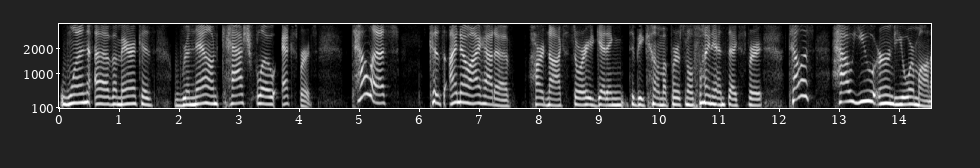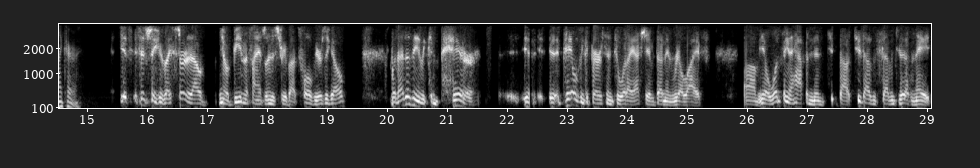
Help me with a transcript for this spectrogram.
one of America's renowned cash flow experts. Tell us, because I know I had a hard knocks story getting to become a personal finance expert. Tell us how you earned your moniker. It's, it's interesting because I started out, you know, being in the financial industry about 12 years ago, but that doesn't even compare. It, it, it pales in comparison to what I actually have done in real life. Um, you know, one thing that happened in t- about 2007, 2008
